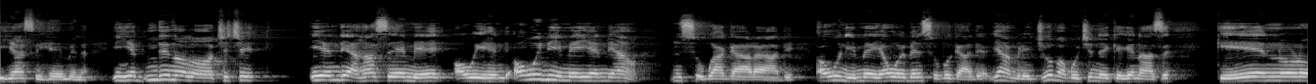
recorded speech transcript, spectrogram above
ihe a sị ha emela. Ihe ndị nọ n'ọchịchị ihe ndị a ha si emee ọnwụ ihe ọnwụ n'ime ihe ndị ahụ nsogbu agaghara adị. Ọnwụ na ime ya ọnwụ ebe nsogbu ga-adị. Ya mere jehova bụ chineke gị na-asị ka ị nụrụ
